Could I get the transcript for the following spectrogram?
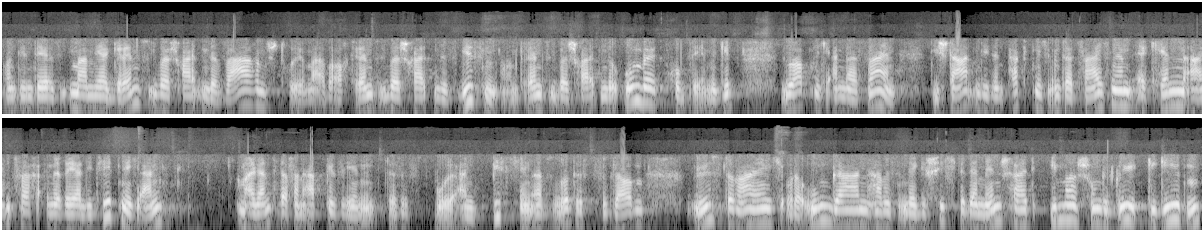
und in der es immer mehr grenzüberschreitende Warenströme, aber auch grenzüberschreitendes Wissen und grenzüberschreitende Umweltprobleme gibt, überhaupt nicht anders sein. Die Staaten, die den Pakt nicht unterzeichnen, erkennen einfach eine Realität nicht an. Mal ganz davon abgesehen, dass es wohl ein bisschen absurd ist zu glauben, Österreich oder Ungarn habe es in der Geschichte der Menschheit immer schon ge gegeben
